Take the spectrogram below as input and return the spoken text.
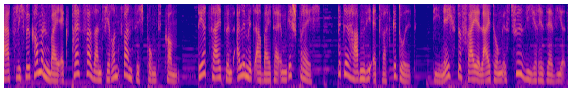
Herzlich willkommen bei expressversand24.com. Derzeit sind alle Mitarbeiter im Gespräch. Bitte haben Sie etwas Geduld. Die nächste freie Leitung ist für Sie reserviert.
